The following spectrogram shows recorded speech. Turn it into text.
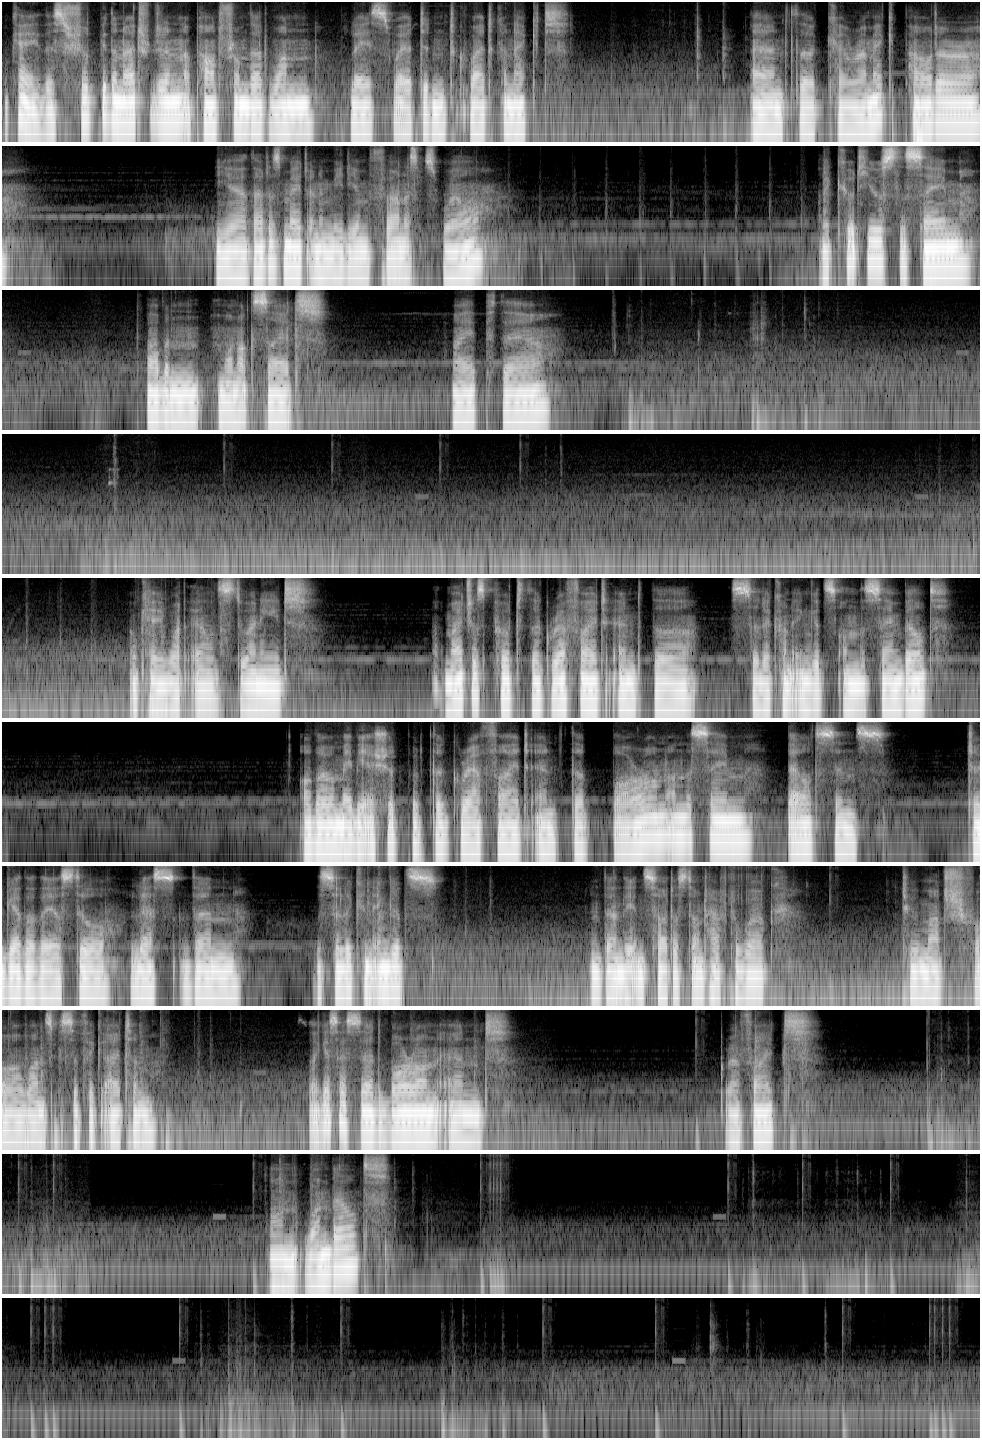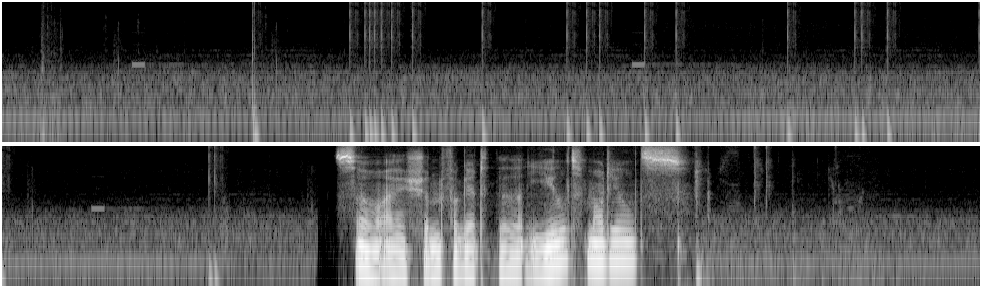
Okay, this should be the nitrogen apart from that one place where it didn't quite connect. And the ceramic powder... Yeah, that is made in a medium furnace as well. I could use the same carbon monoxide pipe there. Okay, what else do I need? I might just put the graphite and the silicon ingots on the same belt. Although maybe I should put the graphite and the boron on the same belt since together they are still less than the silicon ingots. And then the inserters don't have to work too much for one specific item. So I guess I said boron and graphite on one belt. So I shouldn't forget the yield modules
